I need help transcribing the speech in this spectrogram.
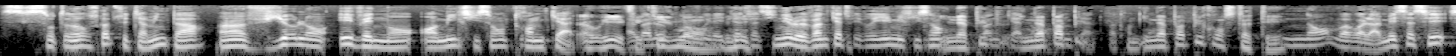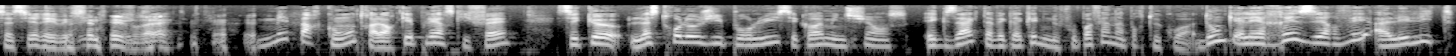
son horoscope se termine par un violent événement en 1634. Ah oui, Ah bah, le effectivement. pauvre, il a été assassiné le 24 février 1600. Il n'a pu- il n'a pas pu- Il n'a pas pu constater. Non, bah voilà, mais ça s'est ça s'est révélé. Ce n'est vrai. Mais par contre, alors Kepler, ce qu'il fait, c'est que l'astrologie pour lui, c'est quand même une science exacte avec laquelle il ne faut pas faire n'importe quoi. Donc, elle est réservée à l'élite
